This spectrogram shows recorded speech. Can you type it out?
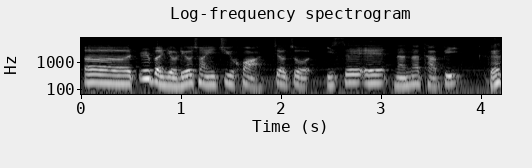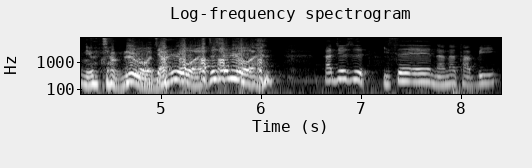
呃，日本有流传一句话叫做“伊势诶那那塔比”。等下你要讲日文，我讲日文，这是日文，它就是伊塞诶那那塔比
